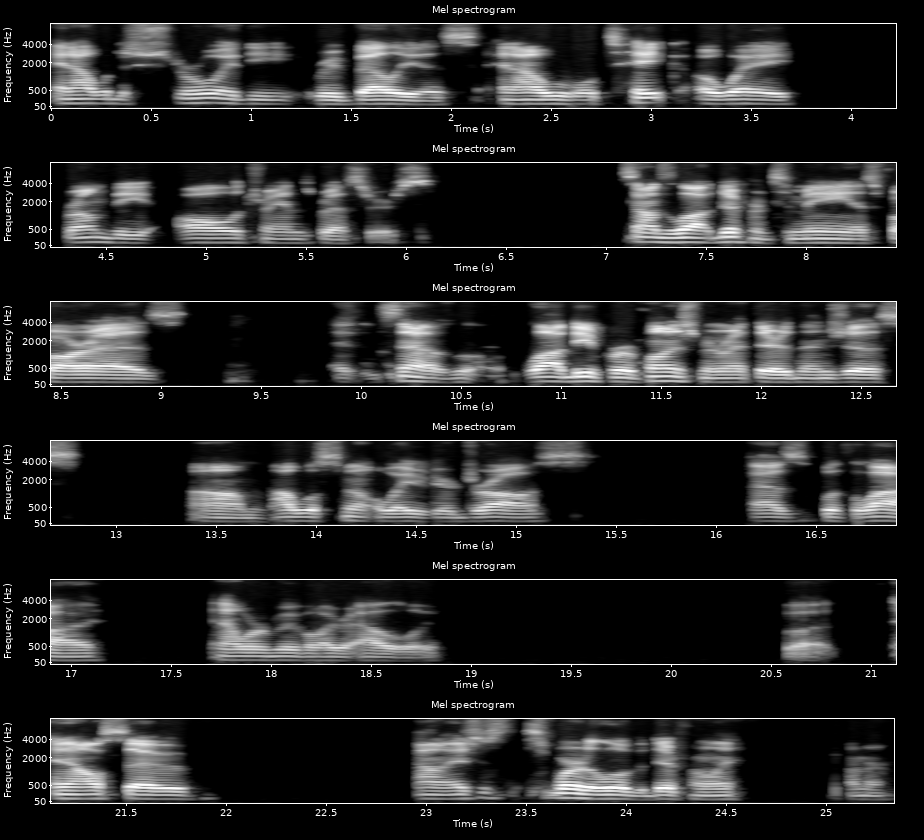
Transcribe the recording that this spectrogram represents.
and I will destroy the rebellious, and I will take away from thee all transgressors. Sounds a lot different to me as far as it sounds a lot deeper punishment right there than just um, I will smelt away your dross as with lye, and I will remove all your alloy. But and also, I don't know, it's just it's worded a little bit differently. I don't know,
